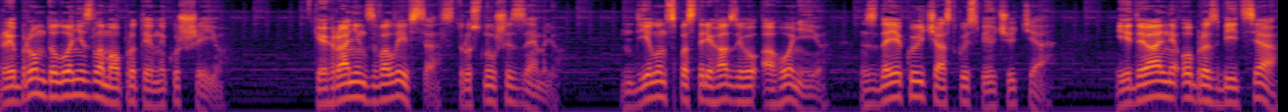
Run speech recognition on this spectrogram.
ребром долоні зламав противнику шию. Кегранін звалився, струснувши землю. Ділон спостерігав з його агонією з деякою часткою співчуття. Ідеальний образ бійця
